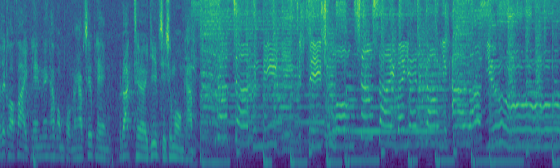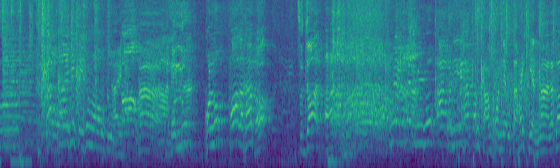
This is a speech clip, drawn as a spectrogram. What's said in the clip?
ากจะขอฝากอีกเพลงนะครับของผมนะครับ ชื่อเพลงรักเธอ 24 ชั่วโมงครับ รักเธอคนนี้ 24 ชั่วโมง เช้าสายบ่ายเย็นก็ยัง I love you รักเธอ24ชั่วโมงถูกใช่ครับต้องอ่าคนลุกคนลุกเพราะอะไรครับ สุดยอด แม่ก็จะมีมุกอ่าวันนี้นะครับทั้ง 3 คนเนี่ยอุตส่าห์ให้เกียรติมา แล้วก็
